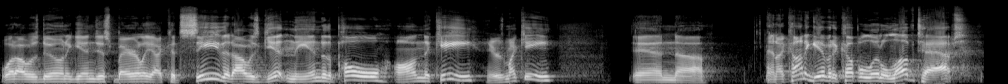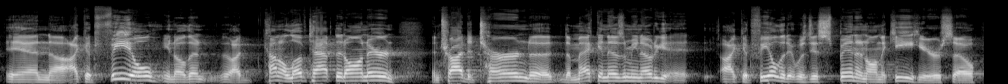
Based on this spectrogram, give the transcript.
what I was doing again, just barely. I could see that I was getting the end of the pole on the key. Here's my key. And, uh, and I kind of give it a couple little love taps, and uh, I could feel, you know, then I kind of love tapped it on there and, and tried to turn the, the mechanism, you know, to get I could feel that it was just spinning on the key here. So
